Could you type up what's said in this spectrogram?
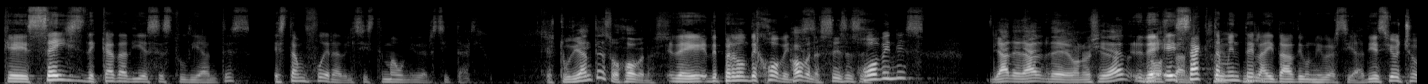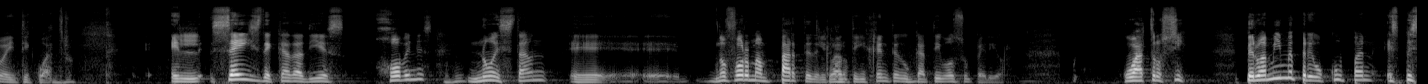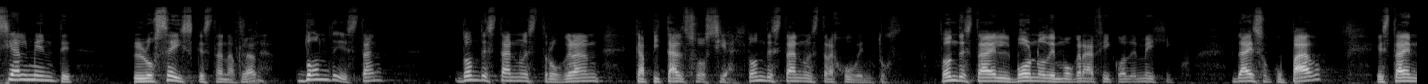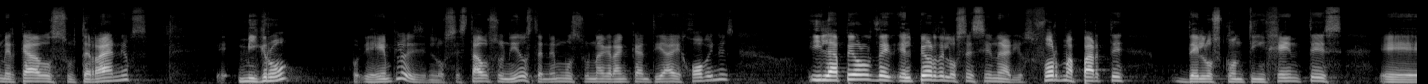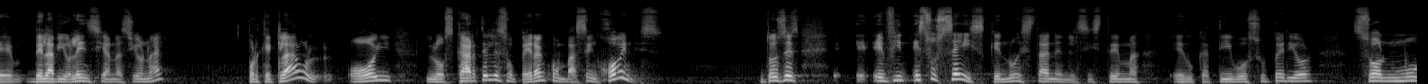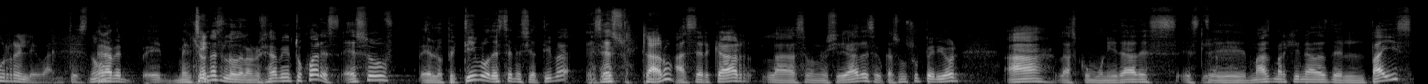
que 6 de cada 10 estudiantes están fuera del sistema universitario. ¿Estudiantes o jóvenes? De, perdón, de jóvenes. Jóvenes, sí, sí, sí. Jóvenes ¿Ya de edad de universidad? De exactamente la edad de universidad, 18 24. El 6 de cada 10 jóvenes no están, eh, eh, no forman parte del contingente educativo superior. Cuatro sí. Pero a mí me preocupan especialmente los seis que están afuera. ¿Dónde están? ¿Dónde está nuestro gran capital social? ¿Dónde está nuestra juventud? ¿Dónde está el bono demográfico de México? ¿Está desocupado? ¿Está en mercados subterráneos? Eh, ¿Migró? Por ejemplo, en los Estados Unidos tenemos una gran cantidad de jóvenes y la peor el peor de los escenarios forma parte de los contingentes eh, de la violencia nacional, porque claro, hoy los cárteles operan con base en jóvenes. Entonces, e, en fin, esos seis que no están en el sistema educativo superior son muy relevantes. ¿no? a ver, eh, mencionas lo de la Universidad Benito Juárez. Eso, el objetivo de esta iniciativa es eso. Claro. Acercar las universidades de educación superior a las comunidades este, más marginadas del país,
